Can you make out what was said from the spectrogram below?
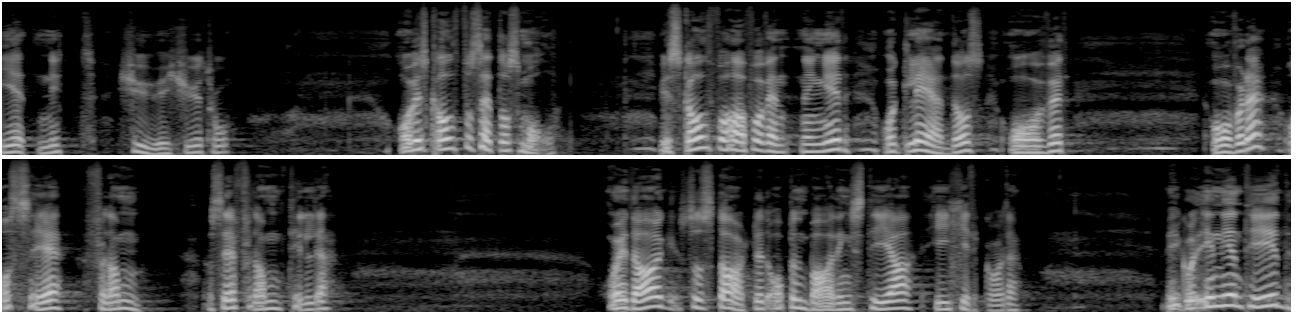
i et nytt 2022. Og vi skal få sette oss mål. Vi skal få ha forventninger og glede oss over, over det og se fram, og se fram til det. Og I dag så starter åpenbaringstida i kirkeåret. Vi går inn i en tid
